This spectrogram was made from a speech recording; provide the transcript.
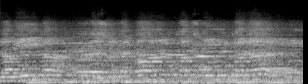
La vida resulta corta sin querer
